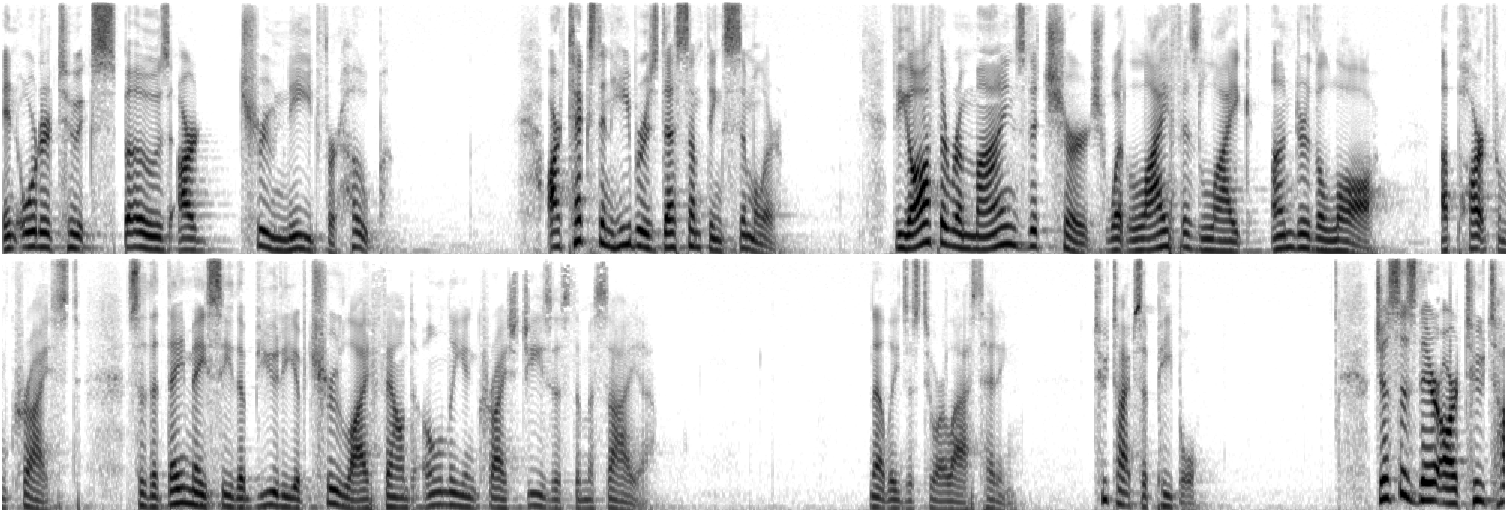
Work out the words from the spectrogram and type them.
in order to expose our true need for hope. Our text in Hebrews does something similar. The author reminds the church what life is like under the law, apart from Christ, so that they may see the beauty of true life found only in Christ Jesus, the Messiah. that leads us to our last heading two types of people. Just as there are two, t-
